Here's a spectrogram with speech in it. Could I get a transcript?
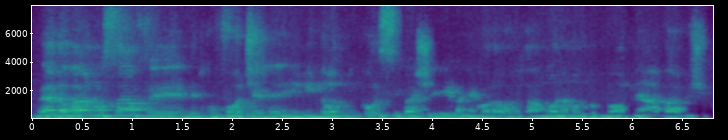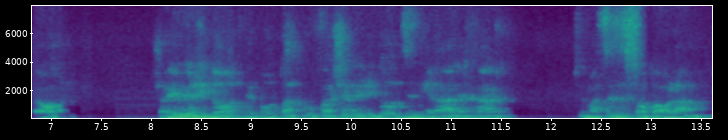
והדבר הנוסף, אה, בתקופות של ירידות מכל סיבה שהיא, ואני יכול להראות לך המון המון דוגמאות מהעבר בשוק ההון, שהיו ירידות, ובאותה תקופה של הירידות זה נראה לך שלמעשה זה סוף העולם.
